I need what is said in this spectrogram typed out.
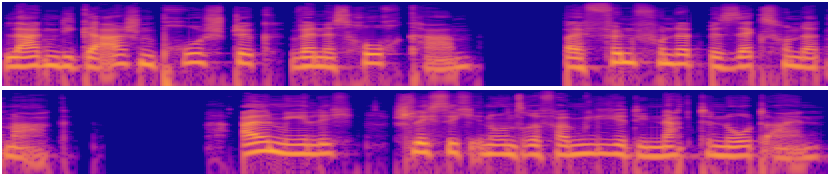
lagen die Gagen pro Stück, wenn es hochkam, bei 500 bis 600 Mark. Allmählich schlich sich in unsere Familie die nackte Not ein.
